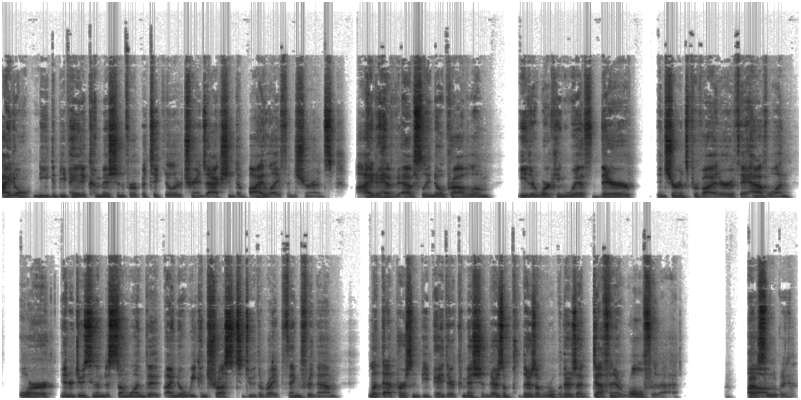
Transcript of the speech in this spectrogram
I don't need to be paid a commission for a particular transaction to buy life insurance. I'd have absolutely no problem either working with their insurance provider if they have one or introducing them to someone that I know we can trust to do the right thing for them. Let that person be paid their commission. There's a there's a there's a definite role for that. Absolutely. Um,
